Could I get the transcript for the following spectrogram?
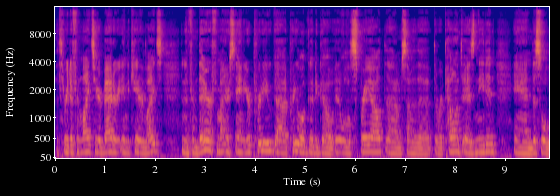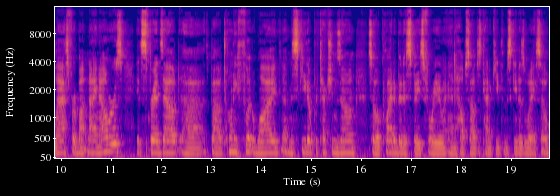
The three different lights are your battery indicator lights. And then from there, from my understanding, you're pretty uh, pretty well good to go. It will spray out um, some of the, the repellent as needed, and this will last for about nine hours. It spreads out uh, about 20 foot wide mosquito protection zone, so quite a bit of space for you and helps out just kind of keep the mosquitoes away. So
